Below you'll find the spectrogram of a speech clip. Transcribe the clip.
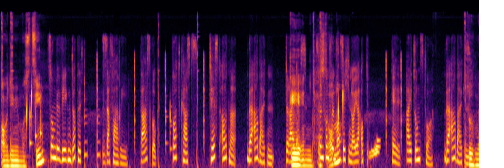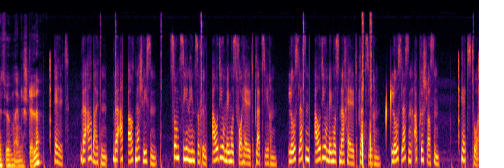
Audio-Memos ziehen. Zum Bewegen doppelt. Safari. Facebook. Podcasts. Testordner. Bearbeiten. Drei Gehe Apps. in den Testordner. 55 neue Objekte. Held. iTunes Store. Bearbeiten. Suchen wir jetzt irgendeine Stelle. Held. Bearbeiten. Bea Ordner schließen. Zum Ziehen hinzufügen. Audio-Memos vor Held platzieren. Loslassen. Audio-Memos nach Held platzieren. Loslassen abgeschlossen. Head Store.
